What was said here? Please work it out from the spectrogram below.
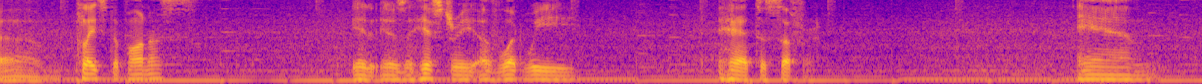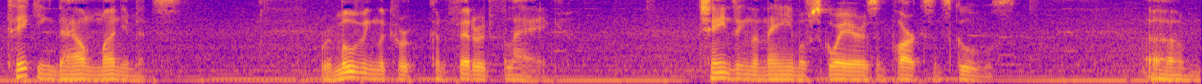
um, placed upon us. It is a history of what we had to suffer. And taking down monuments removing the Confederate flag, changing the name of squares and parks and schools. Um,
